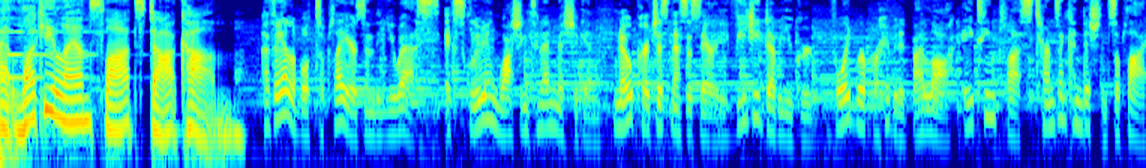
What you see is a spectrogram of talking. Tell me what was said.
at LuckyLandSlots.com. Available to players in the U.S., excluding Washington and Michigan. No purchase necessary. VGW Group. Void where prohibited by law. 18 plus. Terms and conditions apply.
